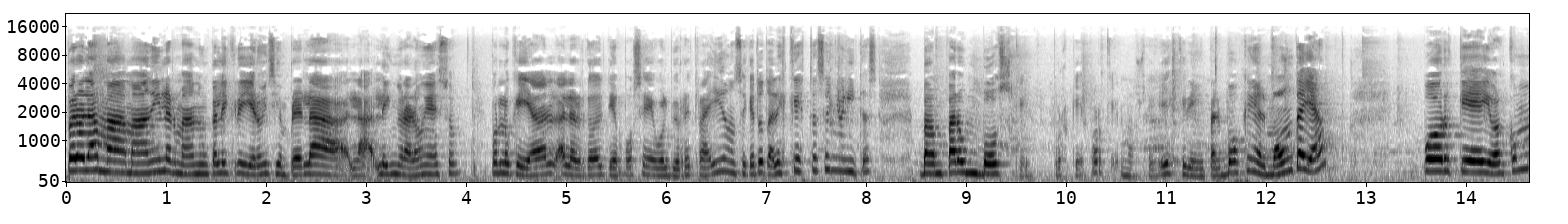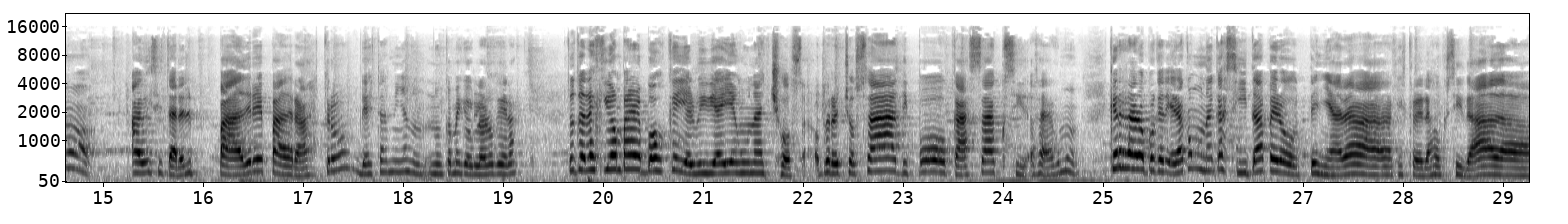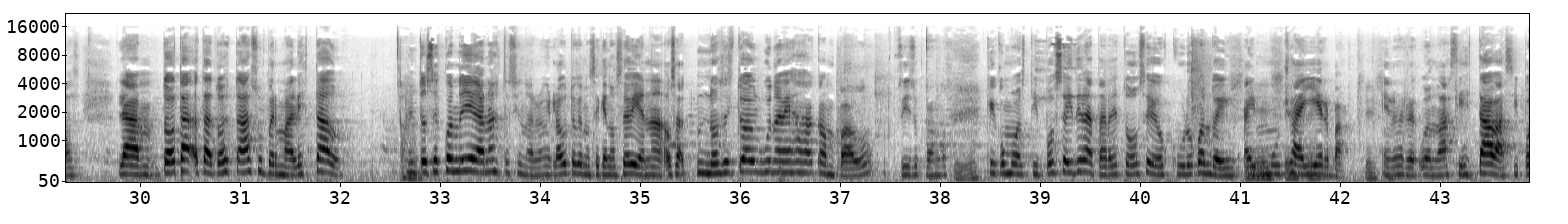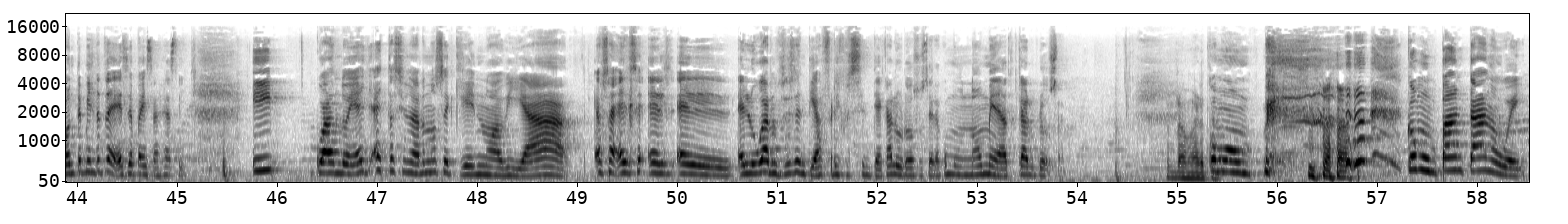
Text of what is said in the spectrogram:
Pero la mamá ni la hermana nunca le creyeron y siempre la, la- le ignoraron eso, por lo que ella a lo largo del tiempo se volvió retraída, no sé qué, total, es que estas señoritas van para un bosque. ¿Por qué? Porque, no sé, ellas querían ir para el bosque, en el monte allá, porque iban como a visitar el padre, padrastro de estas niñas, nu- nunca me quedó claro qué era. Total, es que iban para el bosque y él vivía ahí en una choza, pero choza tipo casa oxidada, o sea, era como, que era raro porque era como una casita, pero tenía las escaleras oxidadas, la, todo, ta- todo estaba súper mal estado. Ajá. Entonces cuando llegaron estacionaron el auto, que no sé, que no se veía nada. O sea, no sé si tú alguna vez has acampado, sí supongo, Sí. que como tipo 6 de la tarde todo se ve oscuro cuando hay, Sí, hay mucha sí. hierba. En los bueno, así estaba, así ponte, píntate ese paisaje así. Y cuando ellas estacionaron, no sé qué, no había, o sea, el, el, el, el lugar no se sentía fresco, se sentía caluroso, o sea, era como una humedad calurosa. Como un, como un pantano, güey.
